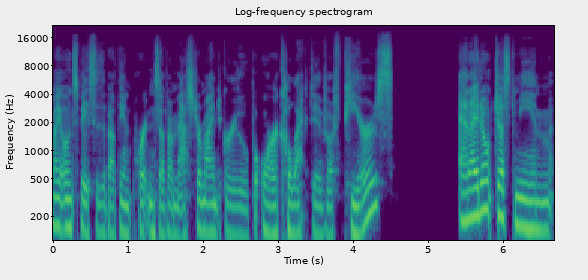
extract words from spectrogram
my own spaces about the importance of a mastermind group or a collective of peers. And I don't just mean,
